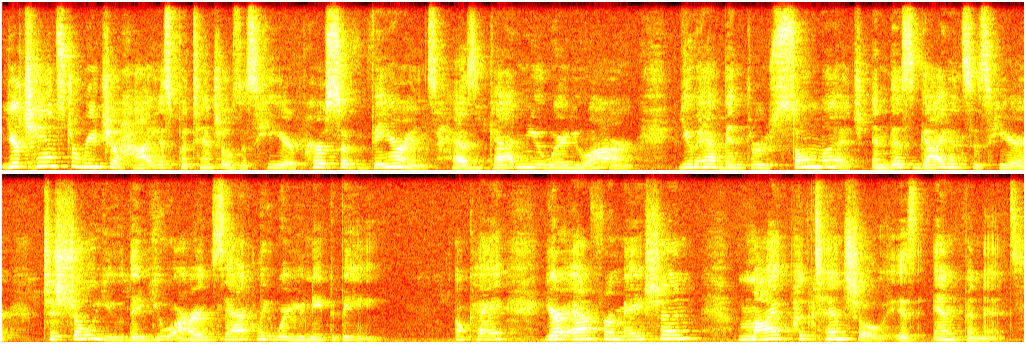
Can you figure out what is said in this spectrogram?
Your chance to reach your highest potentials is here. Perseverance has gotten you where you are. You have been through so much and this guidance is here to show you that you are exactly where you need to be. Okay? Your affirmation, my potential is infinite.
